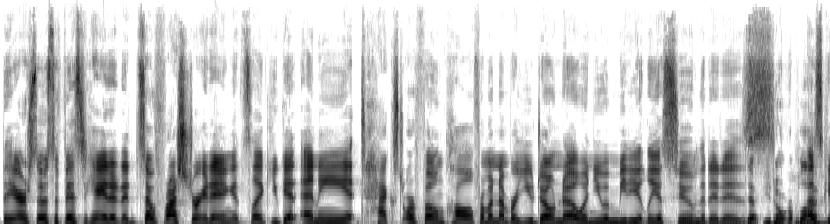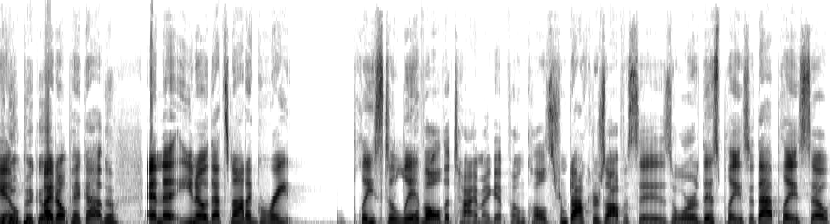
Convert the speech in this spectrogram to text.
They are so sophisticated and so frustrating. It's like you get any text or phone call from a number you don't know, and you immediately assume that it is. Yeah, you don't reply, a you don't pick up. I don't pick up. Yeah. And uh, you know that's not a great place to live all the time. I get phone calls from doctors' offices or this place or that place. So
